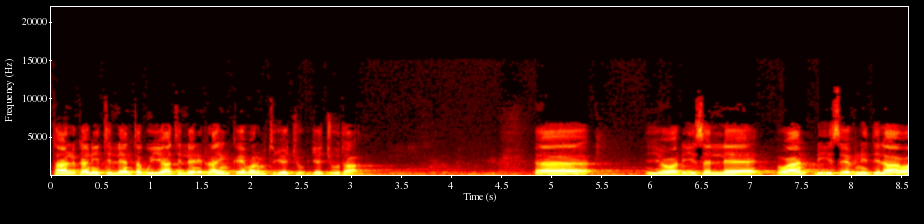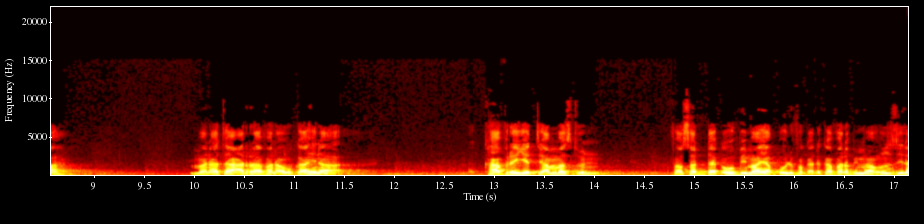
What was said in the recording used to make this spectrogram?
ta halkaniitilleen ta guyyaatilleen irraa hin qeebalamtu jechuu ta'a. Yoo dhiisellee waan dhiiseef ni dilaawa man ataa carraafan aw kaahinaa كافر يتي أمستن فصدقه بما يقول فقد كفر بما أنزل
